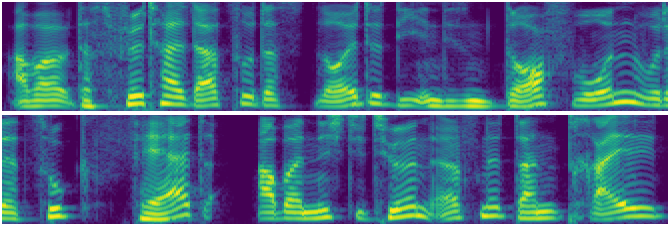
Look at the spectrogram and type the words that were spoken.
aber das führt halt dazu, dass Leute, die in diesem Dorf wohnen, wo der Zug fährt, aber nicht die Türen öffnet, dann drei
